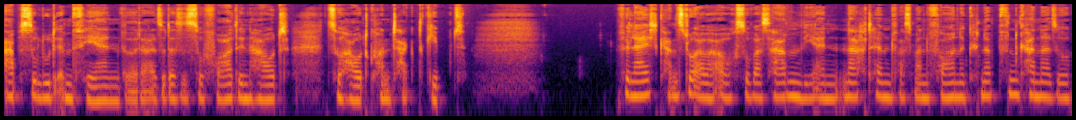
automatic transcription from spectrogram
absolut empfehlen würde. Also, dass es sofort den Haut-zu-Haut-Kontakt gibt. Vielleicht kannst du aber auch sowas haben wie ein Nachthemd, was man vorne knöpfen kann, also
